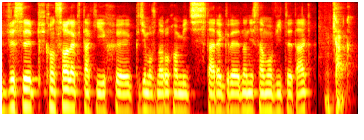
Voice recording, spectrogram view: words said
wysyp konsolek takich, e, gdzie można uruchomić stare gry, no niesamowity, tak? Tak.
